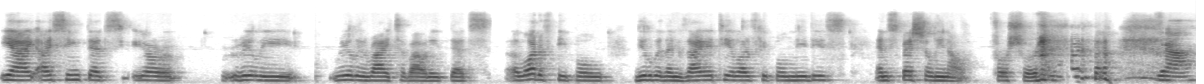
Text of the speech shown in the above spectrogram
yeah I, I think that you're really really right about it that a lot of people deal with anxiety a lot of people need this and especially now for sure. yeah.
